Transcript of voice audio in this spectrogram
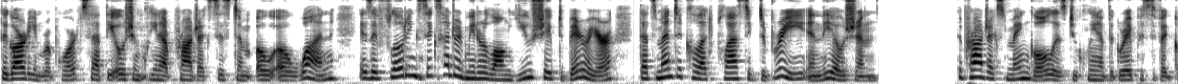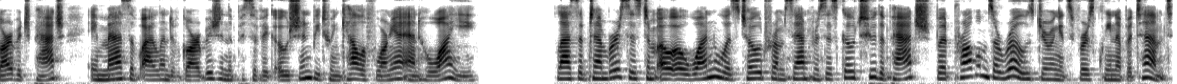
The Guardian reports that the Ocean Cleanup Project System 001 is a floating 600 meter long U shaped barrier that's meant to collect plastic debris in the ocean. The project's main goal is to clean up the Great Pacific Garbage Patch, a massive island of garbage in the Pacific Ocean between California and Hawaii. Last September, System 001 was towed from San Francisco to the patch, but problems arose during its first cleanup attempt.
